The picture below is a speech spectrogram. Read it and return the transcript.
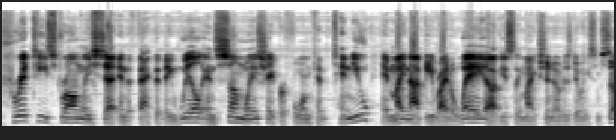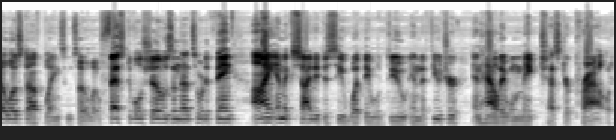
pretty strongly set in the fact that they will in some way, shape, or form continue. It might not be right away. Obviously, Mike Shinoda's doing some solo stuff, playing some solo festival shows and that sort of thing. I am excited to see what they will do in the future and how they will make Chester proud.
